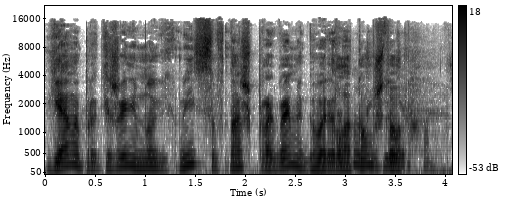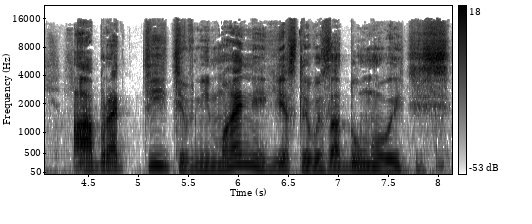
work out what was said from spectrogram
я на протяжении многих месяцев в нашей программе говорил как о том, что дирхам? обратите внимание, если вы задумываетесь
